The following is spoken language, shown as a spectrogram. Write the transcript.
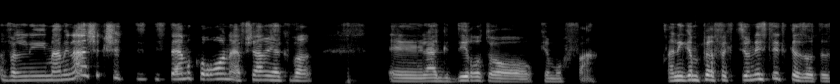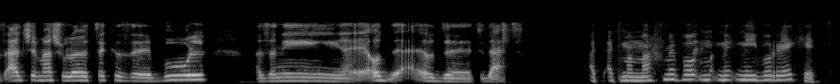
אבל אני מאמינה שכשתסתיים הקורונה אפשר יהיה כבר אה, להגדיר אותו כמופע. אני גם פרפקציוניסטית כזאת, אז עד שמשהו לא יוצא כזה בול, אז אני אה, עוד, עוד, אה, את יודעת. את, את ממש מבורכת.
